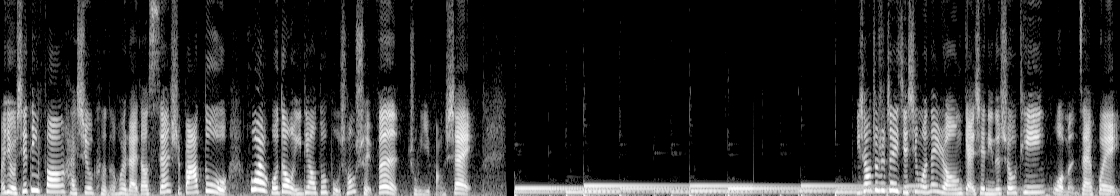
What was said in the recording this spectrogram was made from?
而有些地方还是有可能会来到三十八度。户外活动一定要多补。充水分，注意防晒。以上就是这一节新闻内容，感谢您的收听，我们再会。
